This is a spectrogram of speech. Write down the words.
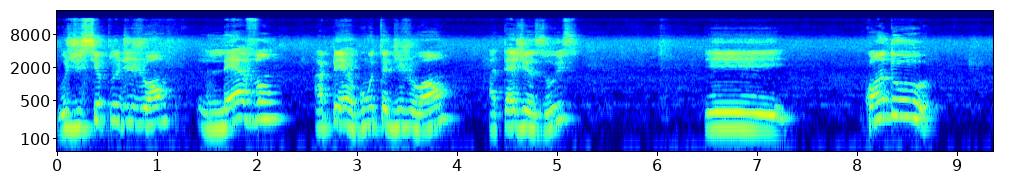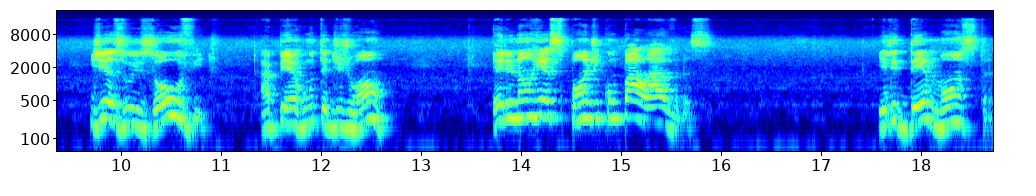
Os discípulos de João levam a pergunta de João até Jesus e quando Jesus ouve a pergunta de João, ele não responde com palavras. Ele demonstra.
